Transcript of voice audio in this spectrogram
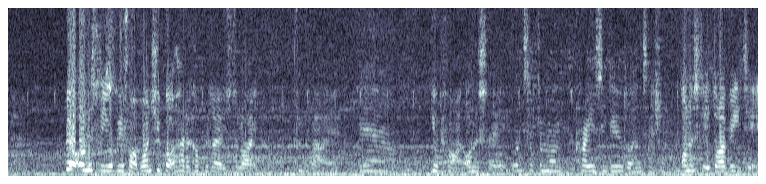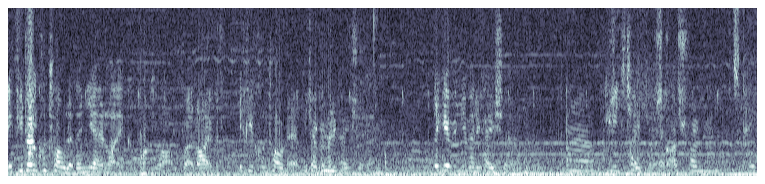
Think you calm down a bit. But honestly, you'll be fine. Once you've got had a couple of days to like think about it, Yeah. you'll be fine. Honestly. One such a month crazy googling session. Honestly, diabetes. If you don't control it, then yeah, like it can fuck you up. But like, if you control it, you take your mm. medication, they're giving you medication. I know. You need to take Just it. gotta try now to take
